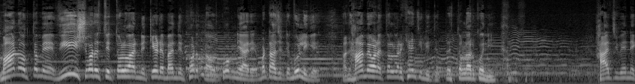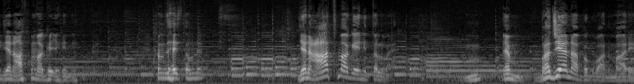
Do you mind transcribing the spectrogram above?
માનો તમે વીસ વર્ષથી તલવારની કેડે બાંધીને ફરતા હો કોકની આરે બટાજટી બોલી ગઈ અને સામે વાળા તલવાર ખેંચી લીધી. તલવાર કોની? હાજવે ને જેના હાથમાં ગઈ એની. સમજાય તમને? જેના હાથમાં ગઈ એની તલવાર. એમ ભજેના ભગવાન મારે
